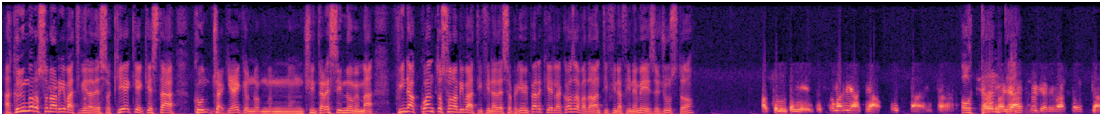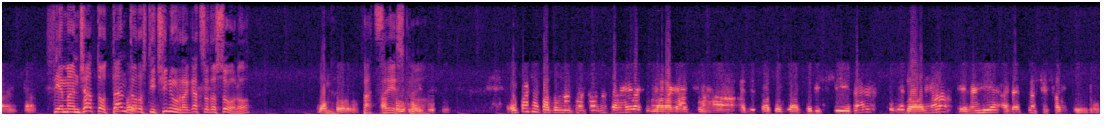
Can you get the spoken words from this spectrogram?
A che numero sono arrivati fino adesso? Chi è che, che sta. Con, cioè, chi è che non, non, ci interessa il nome, ma fino a quanto sono arrivati fino adesso? Perché mi pare che la cosa vada avanti fino a fine mese, giusto? Assolutamente, sono arrivati a 80. 80? C'è un ragazzo che è arrivato a 80. Si è mangiato 80 poi... rosticini un ragazzo da solo? Da solo. Pazzesco. E poi c'è stata un'altra cosa carina che una ragazza ha gettato il gatto di sfida come donna e lei adesso è 61.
